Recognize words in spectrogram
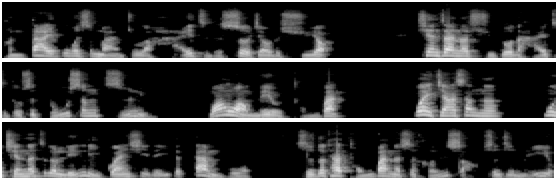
很大一部分是满足了孩子的社交的需要。现在呢，许多的孩子都是独生子女，往往没有同伴，外加上呢，目前呢这个邻里关系的一个淡薄，使得他同伴呢是很少，甚至没有。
